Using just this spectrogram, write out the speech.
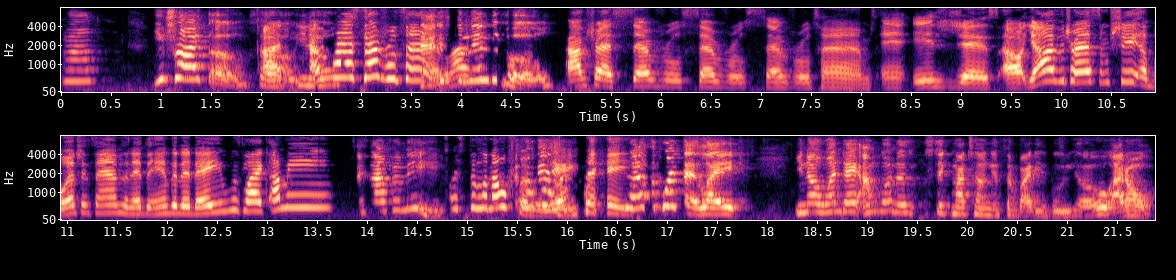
Well, you tried though. So, I, you know, I've tried several times. That is commendable. I've tried several, several, several times. And it's just, uh, y'all ever tried some shit a bunch of times? And at the end of the day, it was like, I mean, it's not for me. It's still a no for okay. me. Right? you I support that. Like, you know, one day I'm going to stick my tongue in somebody's booty hole. I don't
